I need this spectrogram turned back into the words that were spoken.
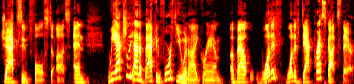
Jackson falls to us. And we actually had a back and forth, you and I, Graham, about what if what if Dak Prescott's there.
